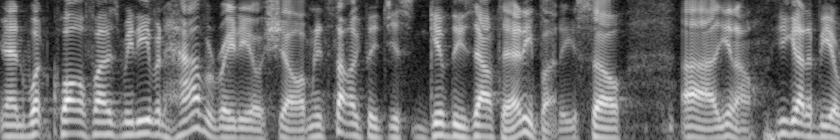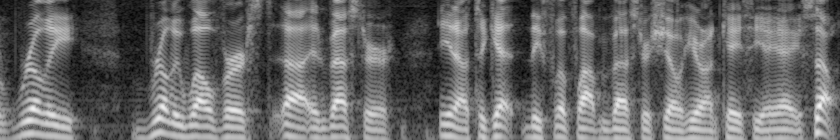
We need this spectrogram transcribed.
and what qualifies me to even have a radio show. I mean, it's not like they just give these out to anybody. So, uh, you know, you got to be a really, really well versed uh, investor, you know, to get the Flip Flop Investor Show here on KCAA. So,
